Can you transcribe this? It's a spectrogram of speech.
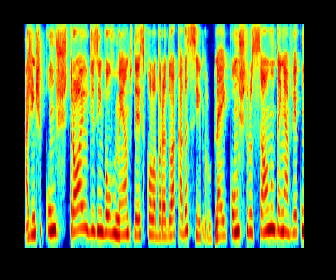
a gente constrói o desenvolvimento desse colaborador a cada ciclo, né? E construção não tem a ver com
